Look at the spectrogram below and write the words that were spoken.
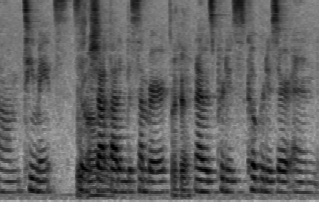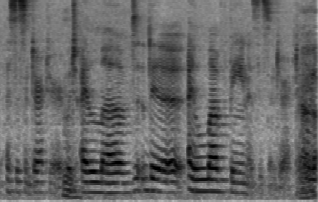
um, Teammates. So we Oh. shot that in December. Okay. And I was produce co-producer and assistant director, Mm. which I loved. The I loved being assistant director. Oh, yeah.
